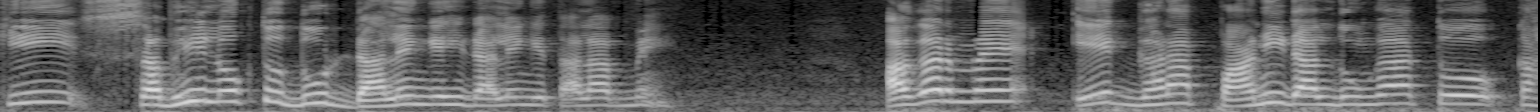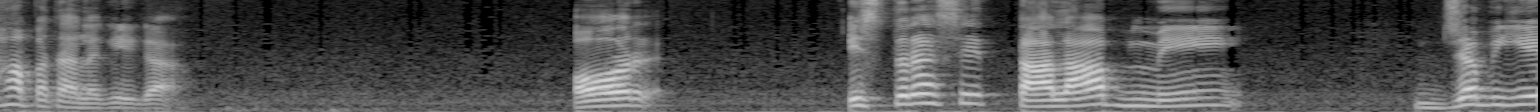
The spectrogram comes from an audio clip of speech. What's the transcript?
कि सभी लोग तो दूध डालेंगे ही डालेंगे तालाब में। अगर मैं एक घड़ा पानी डाल दूँगा तो कहाँ पता लगेगा? और इस तरह से तालाब में जब ये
